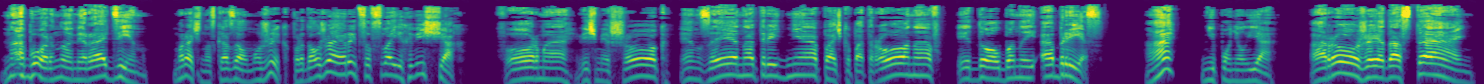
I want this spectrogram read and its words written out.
«Набор номер один!» — мрачно сказал мужик, продолжая рыться в своих вещах. «Форма, вещмешок, НЗ на три дня, пачка патронов и долбанный обрез». «А?» — не понял я. «Оружие достань!»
